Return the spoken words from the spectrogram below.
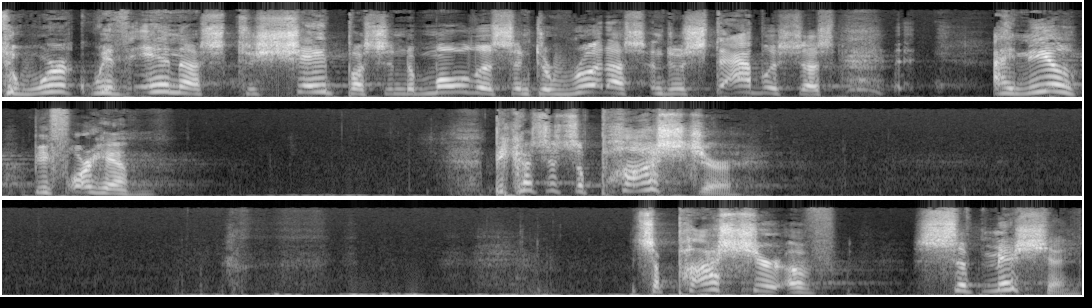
to, work within us, to shape us, and to mold us, and to root us, and to establish us. I kneel before Him because it's a posture. It's a posture of submission.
